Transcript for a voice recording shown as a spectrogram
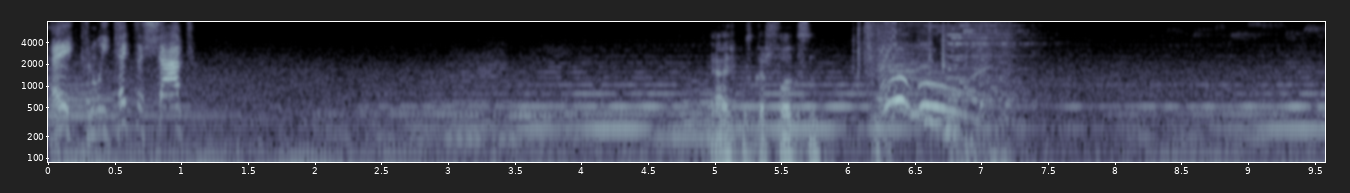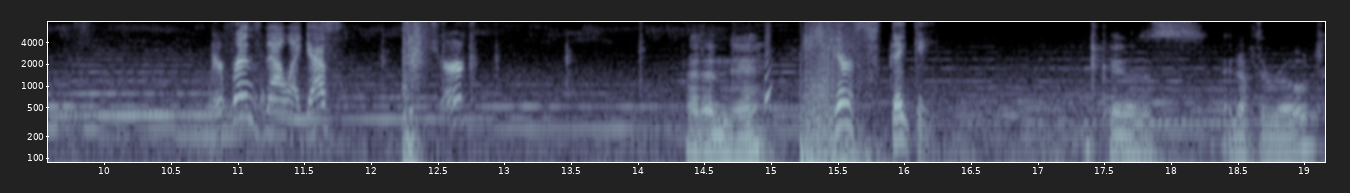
Hey, can we take the shot? Ja, ich muss gerade furzen. I guess. Jerk. Na dann, ne? You're stinky. Okay, das ist End of the Road.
